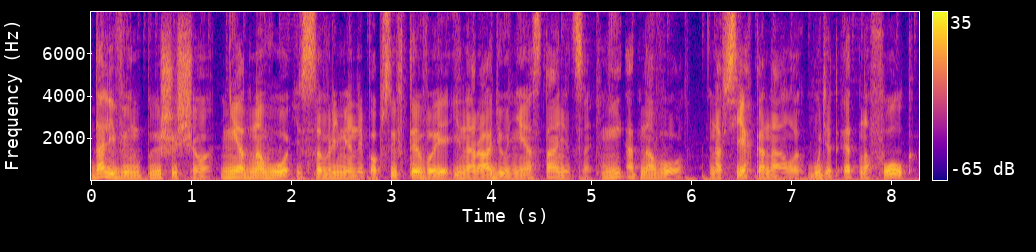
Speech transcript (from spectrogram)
Далі він пише, що ні одного із современной попсы в ТВ и на радио не останется. Ни одного. На всіх каналах буде етнофолк,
